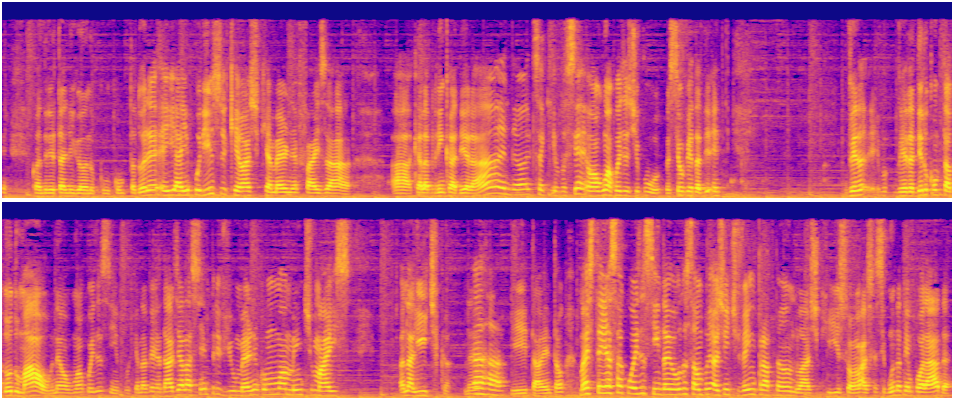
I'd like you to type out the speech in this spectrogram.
quando ele tá ligando com o computador. E, e aí por isso que eu acho que a Mariner faz a, a, aquela brincadeira. Ah, não, isso aqui, você é alguma coisa tipo, você é o verdadeiro verdadeiro computador do mal, né? Alguma coisa assim, porque na verdade ela sempre viu o Mariner como uma mente mais analítica, né? Uhum. E tal, então, mas tem essa coisa assim da evolução, a gente vem tratando, acho que isso, acho que a segunda temporada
